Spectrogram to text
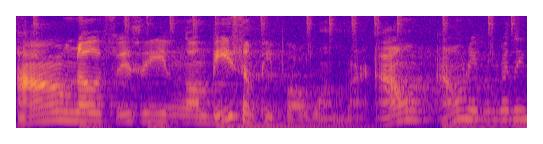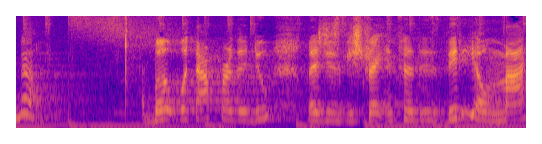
I don't know if it's even gonna be some people at Walmart. I don't, I don't even really know. But without further ado, let's just get straight into this video. My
